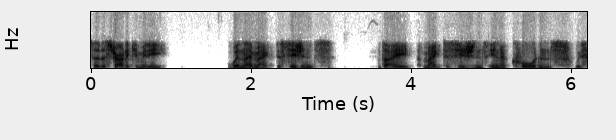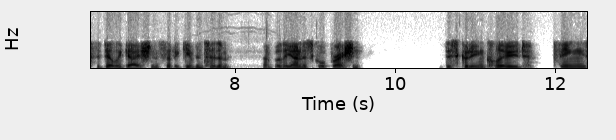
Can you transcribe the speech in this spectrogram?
So the strata committee, when they make decisions, they make decisions in accordance with the delegations that are given to them by the owners corporation. This could include things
